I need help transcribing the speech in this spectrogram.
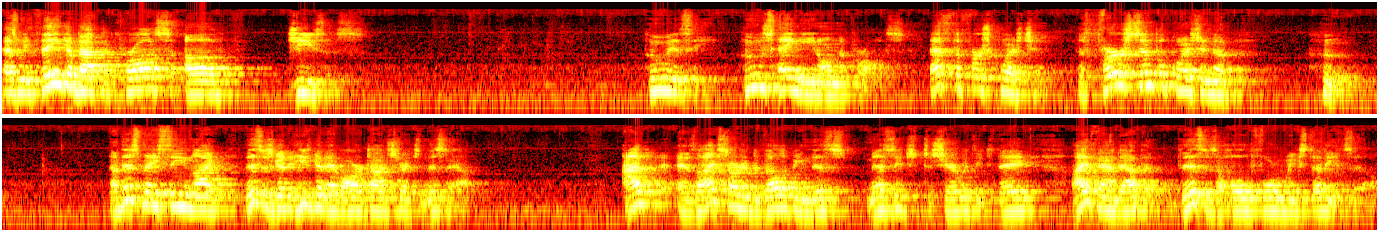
as we think about the cross of Jesus, who is he? Who's hanging on the cross? That's the first question. The first simple question of who? Now this may seem like this is going to, he's going to have a hard time stretching this out. I, as I started developing this message to share with you today, I found out that this is a whole four-week study itself.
